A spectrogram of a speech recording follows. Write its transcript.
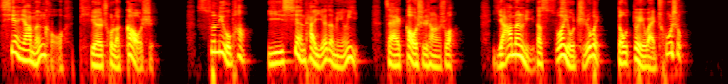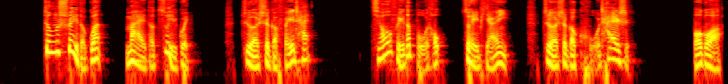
县衙门口贴出了告示，孙六胖。以县太爷的名义，在告示上说，衙门里的所有职位都对外出售。征税的官卖的最贵，这是个肥差；剿匪的捕头最便宜，这是个苦差事。不过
